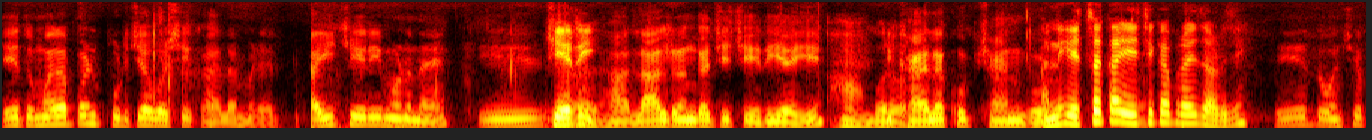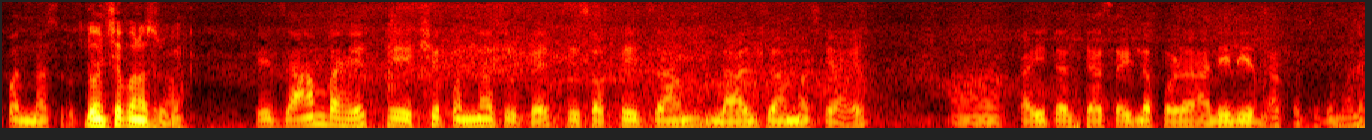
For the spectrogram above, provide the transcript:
हे. तुम्हाला पण पुढच्या वर्षी खायला मिळेल. काही चेरी म्हणून आहे. ही चेरी? हा लाल रंगाची चेरी आहे ही. हा ही बरोबर खायला खूप छान गोड. आणि याचं काय याची काय प्राइस झाडाची हे दोनशे पन्नास रुपये. दोनशे पन्नास रुपये. हे. जांब आहेत हे एकशे पन्नास रुपये आहेत. हे सफेद जांब लाल जांब असे आहेत. अं, काही त्या त्या साईडला फळं आलेली आहेत दाखवतो तुम्हाला.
